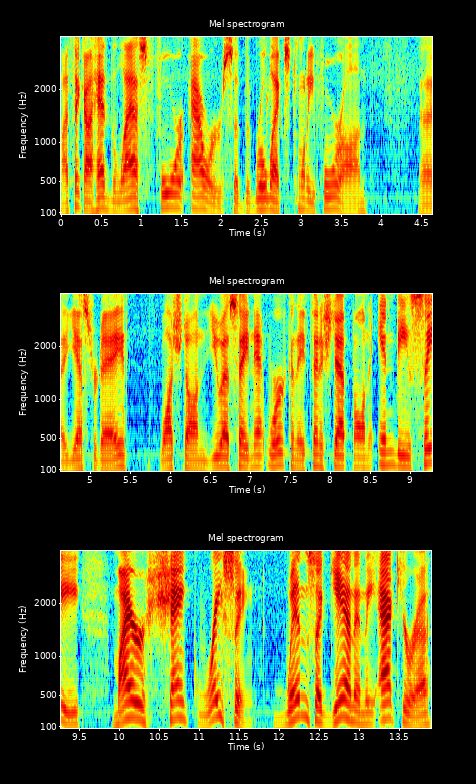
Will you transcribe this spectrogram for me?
I think I had the last four hours of the Rolex 24 on uh, yesterday. Watched on USA Network, and they finished up on NBC. Meyer Shank Racing wins again in the Acura,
